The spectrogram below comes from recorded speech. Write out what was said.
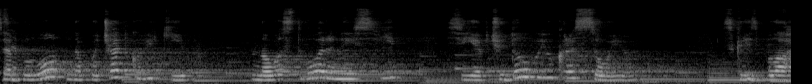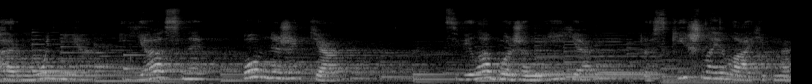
Це було на початку віків. Новостворений світ сіяв чудовою красою. Скрізь була гармонія, ясне, повне життя. Цвіла Божа мрія, розкішна і лагідна.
